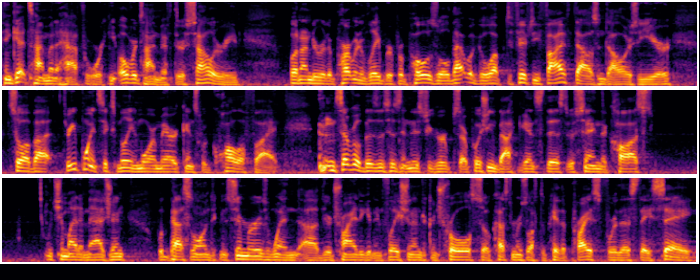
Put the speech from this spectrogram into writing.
can get time and a half for working overtime if they're salaried. But under a Department of Labor proposal, that would go up to $55,000 a year. So about 3.6 million more Americans would qualify. Several businesses and industry groups are pushing back against this. They're saying the cost which you might imagine would pass along to consumers when uh, they're trying to get inflation under control. So customers will have to pay the price for this, they say.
